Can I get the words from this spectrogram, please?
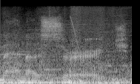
mana surge.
